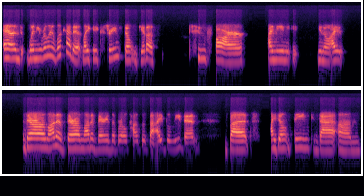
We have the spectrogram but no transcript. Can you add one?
And when you really look at it, like extremes don't get us too far. I mean, you know, I there are a lot of there are a lot of very liberal causes that I believe in, but I don't think that um,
